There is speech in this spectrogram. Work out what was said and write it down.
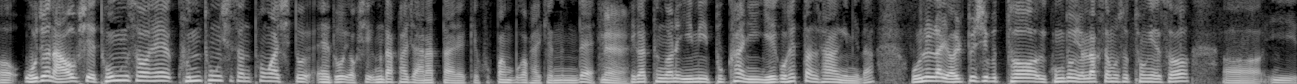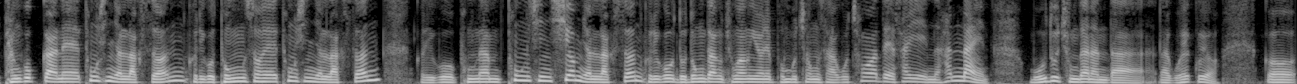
어, 오전 9시에 동서해 군통시선 통화 시도에도 역시 응답하지 않았다 이렇게 국방부가 밝혔는데 네. 이 같은 거는 이미 북한이 예고했던 사항입니다. 오늘날 12시부터 공동 연락사무소 통해서 어, 이 당국 간의 통신 연락선 그리고 동서해 통신 연락선 그리고 북남 통신 시험 연락선 그리고 노동당 중앙위원회 본부청사하고 청와대 사이에 있는 한라인 모두 중단한다라고 했고요. 어,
